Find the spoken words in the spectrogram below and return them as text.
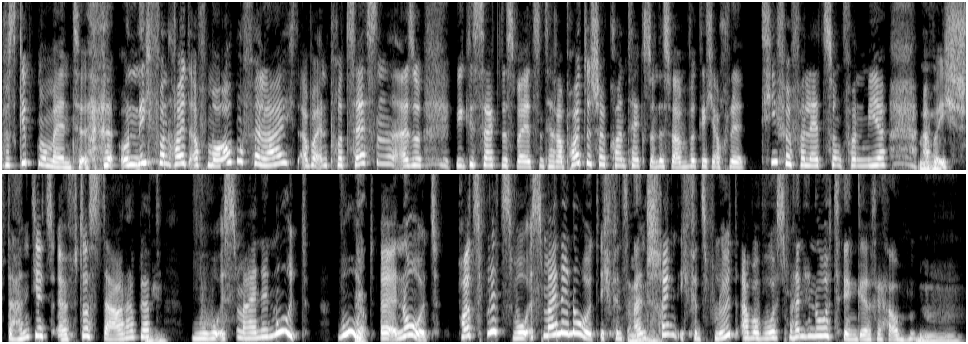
Aber es gibt Momente und nicht von heute auf morgen vielleicht, aber in Prozessen. Also wie gesagt, das war jetzt ein therapeutischer Kontext und es war wirklich auch eine tiefe Verletzung von mir. Mhm. Aber ich stand jetzt öfters da und habe gedacht, mhm. wo ist meine Not? Wut, ja. äh, Not. Potzblitz, wo ist meine Not? Ich finde es mhm. anstrengend, ich finde es blöd, aber wo ist meine Not hingeraubt? Mhm.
